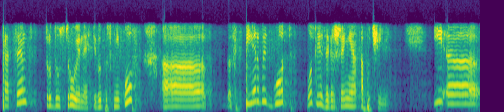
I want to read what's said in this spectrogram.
процент трудоустроенности выпускников э, в первый год после завершения обучения. И э,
